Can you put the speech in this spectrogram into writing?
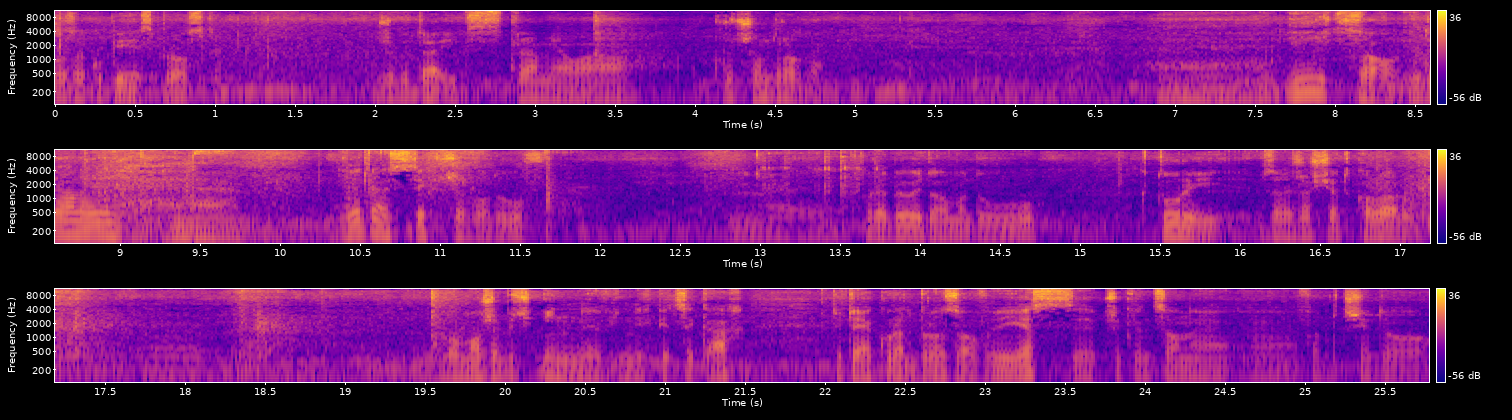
po zakupie jest prosty, żeby ta iskra miała krótszą drogę. E, I co? I dalej e, jeden z tych przewodów, e, które były do modułu, który w zależności od koloru bo może być inny w innych piecykach. Tutaj akurat brązowy jest e, przykręcony e, fabrycznie do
